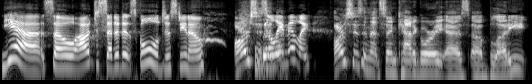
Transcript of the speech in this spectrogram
yeah. So I just said it at school, just you know, arse is in willy that, nilly. ours is in that same category as uh, bloody,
